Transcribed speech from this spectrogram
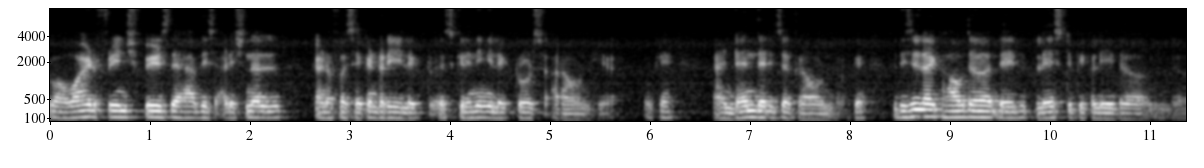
to avoid fringe fields they have this additional kind of a secondary electro screening electrodes around here okay? And then there is a ground okay? So this is like how the they place typically the, the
